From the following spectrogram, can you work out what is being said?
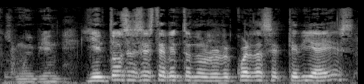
Pues muy bien. Y entonces este evento, ¿nos lo recuerdas qué día es?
